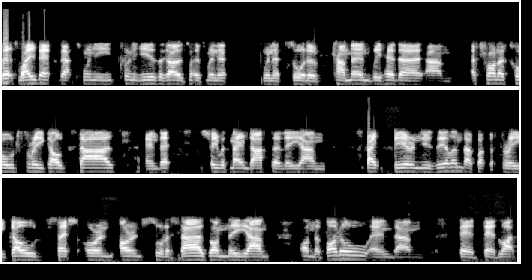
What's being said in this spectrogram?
That's way back about 20, 20 years ago. Is when it when it sort of come in. We had a um, a trotter called Three Gold Stars, and that she was named after the um, state fair in New Zealand. I've got the three gold slash orange, orange sort of stars on the um, on the bottle, and um, Dad, Dad likes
